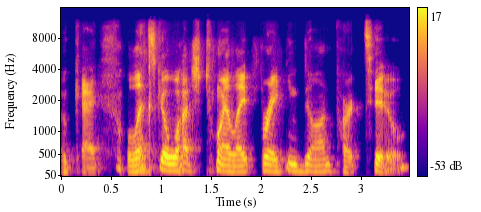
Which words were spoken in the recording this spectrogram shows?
Okay, well, let's go watch Twilight Breaking Dawn Part Two.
